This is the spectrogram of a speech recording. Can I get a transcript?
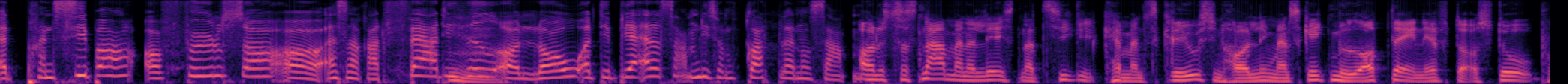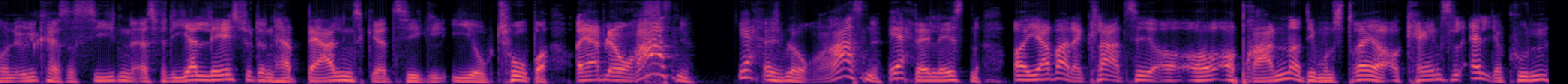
at principper og følelser og altså retfærdighed Mm. og lov, og det bliver alt sammen ligesom godt blandet sammen. Og så snart man har læst en artikel, kan man skrive sin holdning. Man skal ikke møde op dagen efter og stå på en ølkasse og sige den. Altså, fordi jeg læste jo den her berlinske artikel i oktober, og jeg blev rasende. Ja. Altså, jeg blev rasende, Ja. da jeg læste den. Og jeg var da klar til at, at, at brænde og demonstrere og cancel alt, jeg kunne,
